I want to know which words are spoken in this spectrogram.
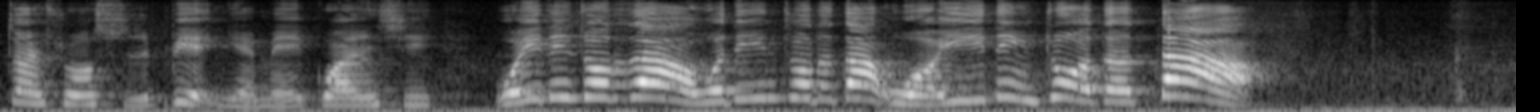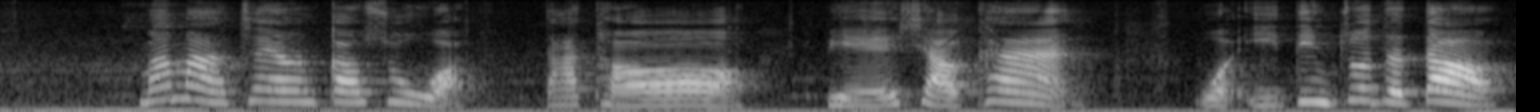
再说十遍也没关系。我一定做得到，我一定做得到，我一定做得到。妈妈这样告诉我：“大头，别小看我一定做得到。”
